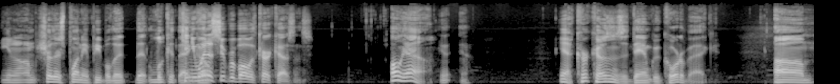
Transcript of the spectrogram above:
you know, I'm sure there's plenty of people that that look at that. Can you and win a Super Bowl with Kirk Cousins? Oh yeah, Yeah. yeah. yeah. Kirk Cousins is a damn good quarterback. Um,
